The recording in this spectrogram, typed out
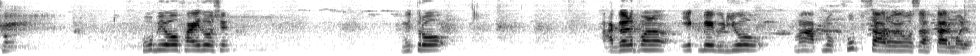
છો. ખૂબ એવો ફાયદો છે. મિત્રો, આગળ પણ એક બે વિડીયોમાં આપનો ખૂબ સારો એવો સહકાર મળ્યો.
